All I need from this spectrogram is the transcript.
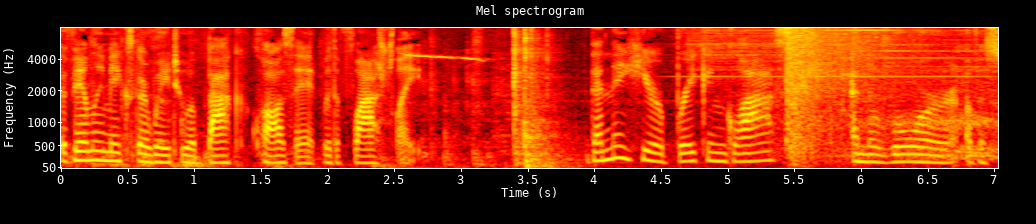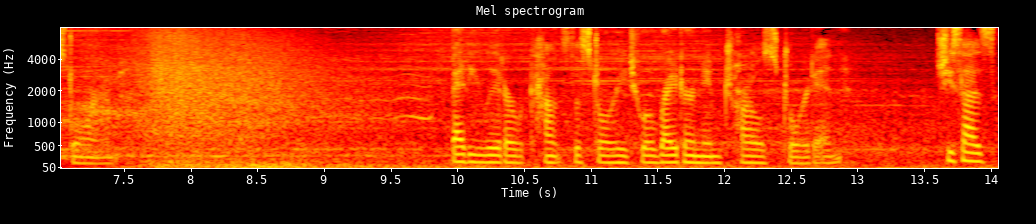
The family makes their way to a back closet with a flashlight. Then they hear breaking glass and the roar of a storm. Betty later recounts the story to a writer named Charles Jordan. She says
